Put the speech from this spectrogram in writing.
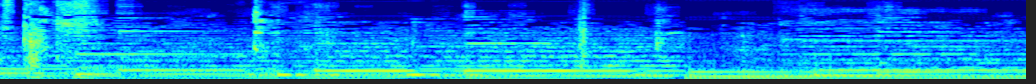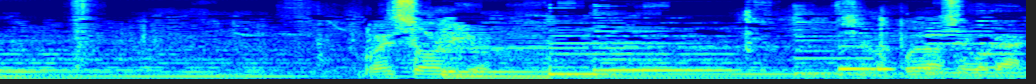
Está aquí. No es obvio. Se lo puedo asegurar.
